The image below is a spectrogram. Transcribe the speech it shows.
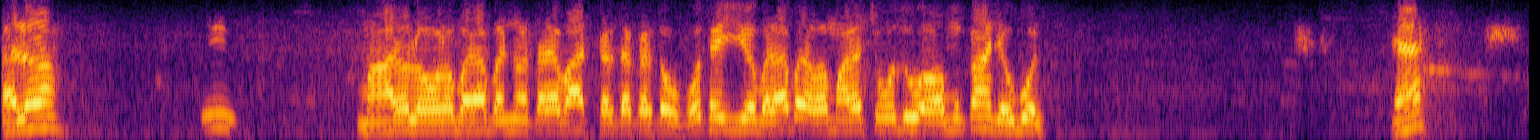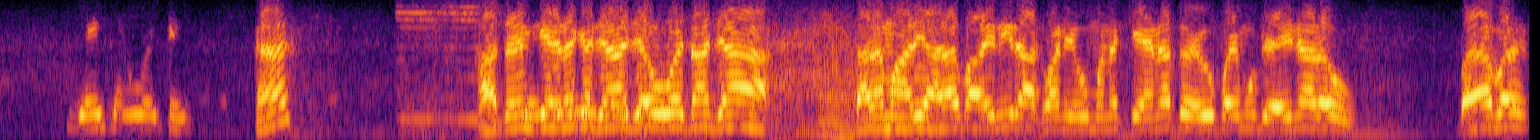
હેલો? હમ. મારો લોળો બરાબર નો અત્યારે વાત કરતા કરતા ઊભો થઈ ગયો બરાબર? હવે મારે ચોદવું હવે હું કાં જવું બોલ. હે? જઈ જવું હોય હે? હા તો એમ કે કે જ્યાં જવું હોય ત્યાં જા. તારે મારી હારા બાળી નહીં રાખવાની એવું મને કે તો એવું પછી હું બેહી ના રહું. બરાબર?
